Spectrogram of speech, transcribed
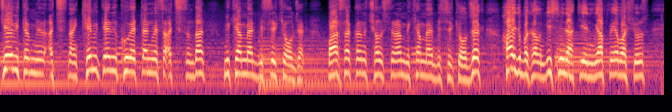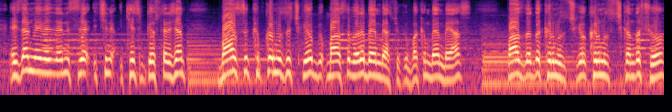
C vitamini açısından, kemiklerin kuvvetlenmesi açısından mükemmel bir sirke olacak. Bağırsaklarını çalıştıran mükemmel bir sirke olacak. Haydi bakalım bismillah diyelim yapmaya başlıyoruz. Ejder meyvelerini size içini kesip göstereceğim. Bazısı kıpkırmızı çıkıyor, bazısı böyle bembeyaz çıkıyor. Bakın bembeyaz. Bazıları da kırmızı çıkıyor. Kırmızı çıkan da şu.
